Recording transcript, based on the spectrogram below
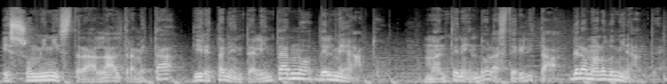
e somministra l'altra metà direttamente all'interno del meato, mantenendo la sterilità della mano dominante.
